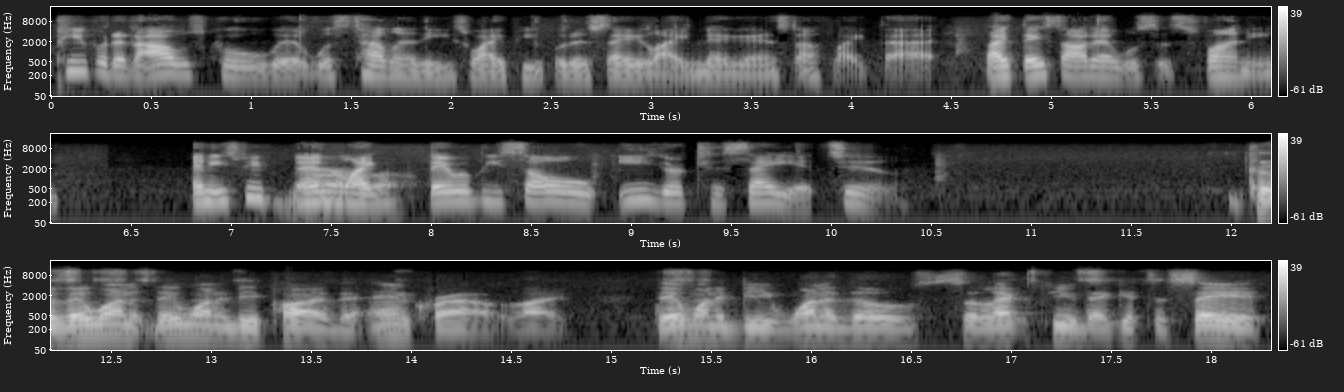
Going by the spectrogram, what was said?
people that I was cool with was telling these white people to say like nigga and stuff like that. Like they saw that was just funny. And these people and like they would be so eager to say it too. Because they want they want to be part of the in crowd. Like they want to be one of those select few that get to say it,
